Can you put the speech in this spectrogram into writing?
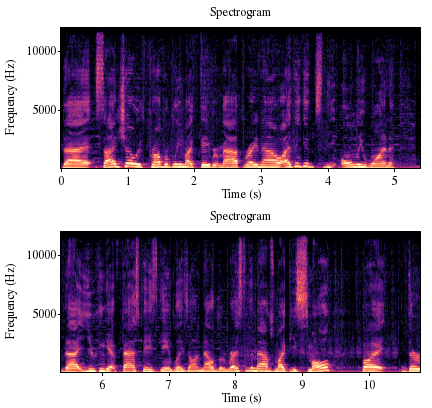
that Sideshow is probably my favorite map right now. I think it's the only one that you can get fast-paced gameplays on. Now, the rest of the maps might be small, but they're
